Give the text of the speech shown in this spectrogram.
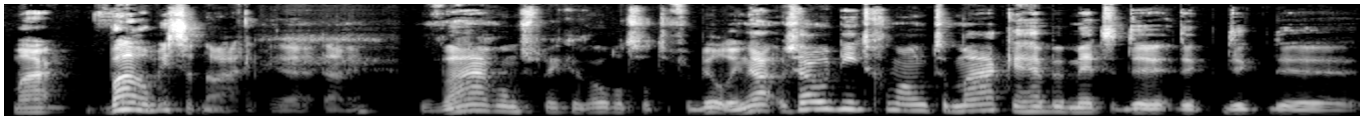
Maar waarom is dat nou eigenlijk, Daniel? Waarom spreken robots tot de verbeelding? Nou, zou het niet gewoon te maken hebben met de, de, de, de,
